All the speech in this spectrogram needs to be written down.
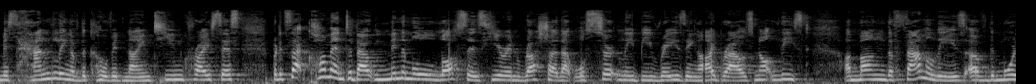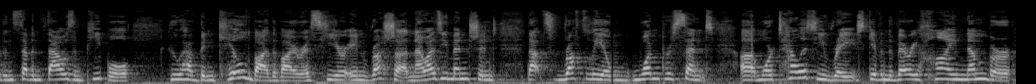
mishandling of the COVID 19 crisis. But it's that comment about minimal losses here in Russia that will certainly be raising eyebrows, not least among the families of the more than 7,000 people who have been killed by the virus here in Russia. Now, as you mentioned, that's roughly a 1% uh, mortality rate given the very high number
